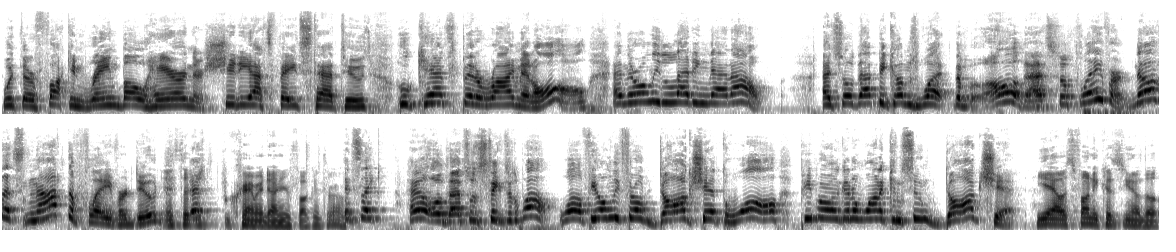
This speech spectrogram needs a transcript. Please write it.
with their fucking rainbow hair and their shitty ass face tattoos who can't spit a rhyme at all, and they're only letting that out. And so that becomes what? The, oh, that's the flavor. No, that's not the flavor, dude. It's That- just cramming down your fucking throat. it's like, hell, oh, that's what sticks to the wall. Well, if you only throw dog shit at the wall, people are going to want to consume dog shit. Yeah, it was funny because you know the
